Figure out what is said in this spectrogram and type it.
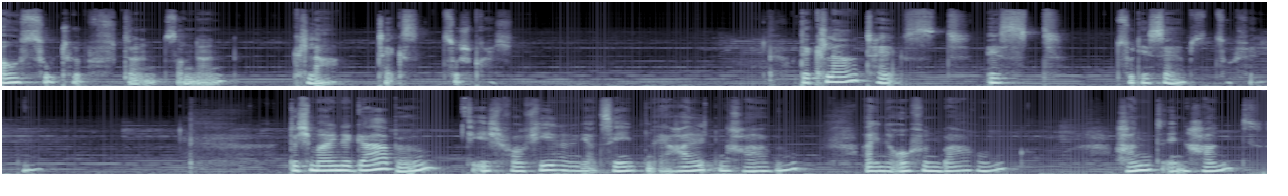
auszutüfteln, sondern Klartext zu sprechen. Der Klartext ist zu dir selbst zu finden. Durch meine Gabe, die ich vor vielen Jahrzehnten erhalten habe, eine Offenbarung, Hand in Hand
